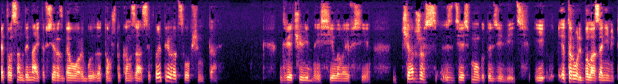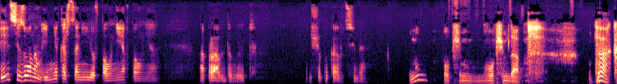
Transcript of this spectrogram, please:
этого Sunday Night все разговоры будут о том, что Канзас и Патриотс, в общем-то, две очевидные силы в AFC. Чарджерс здесь могут удивить. И эта роль была за ними перед сезоном, и мне кажется, они ее вполне-вполне оправдывают. Еще покажут себя. Ну, в общем, в общем, да. Так,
